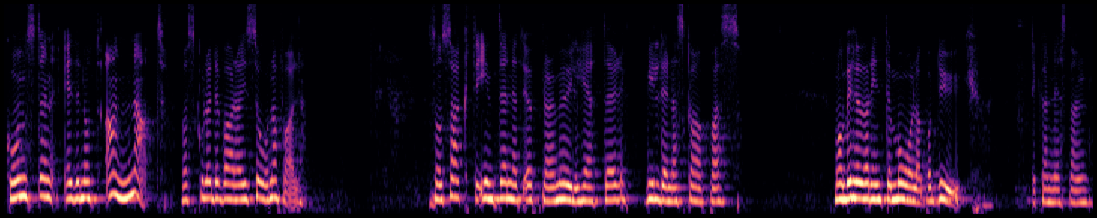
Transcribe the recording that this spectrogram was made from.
Konsten, är det något annat? Vad skulle det vara i sådana fall? Som sagt, internet öppnar möjligheter, bilderna skapas. Man behöver inte måla på duk. Det kan nästan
